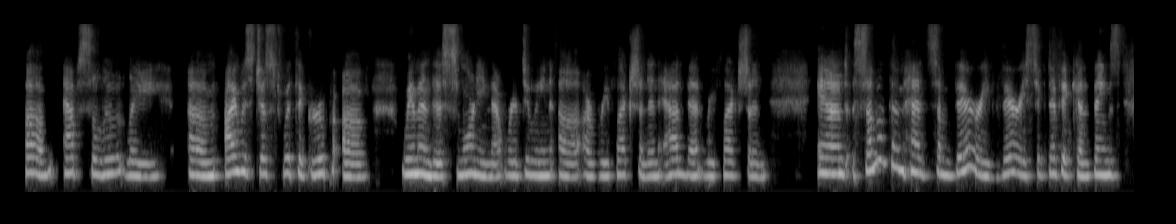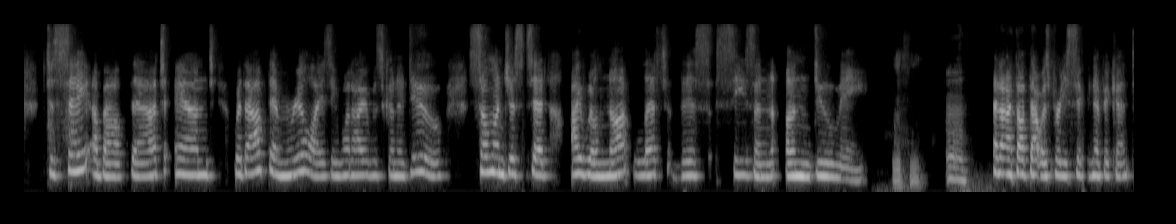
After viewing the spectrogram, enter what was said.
Um, absolutely. Um, I was just with a group of women this morning that were doing a, a reflection, an Advent reflection. And some of them had some very, very significant things to say about that. And without them realizing what I was going to do, someone just said, I will not let this season undo me. Mm-hmm. Mm. And I thought that was pretty significant.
